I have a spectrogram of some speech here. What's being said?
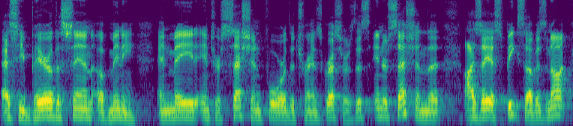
as he bare the sin of many and made intercession for the transgressors. This intercession that Isaiah speaks of is not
